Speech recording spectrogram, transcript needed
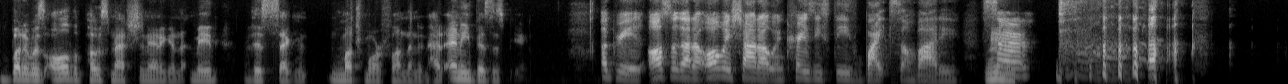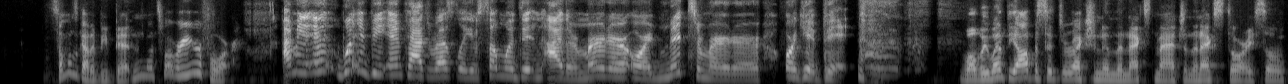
but it was all the post match shenanigan that made this segment much more fun than it had any business being. Agreed. Also, got to always shout out when Crazzy Steve bites somebody. Mm-hmm. Sir. Someone's got to be bitten. That's what we're here for. I mean, it wouldn't be Impact Wrestling if someone didn't either murder or admit to murder or get bit. well, we went the opposite direction in the next match and the next story. So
